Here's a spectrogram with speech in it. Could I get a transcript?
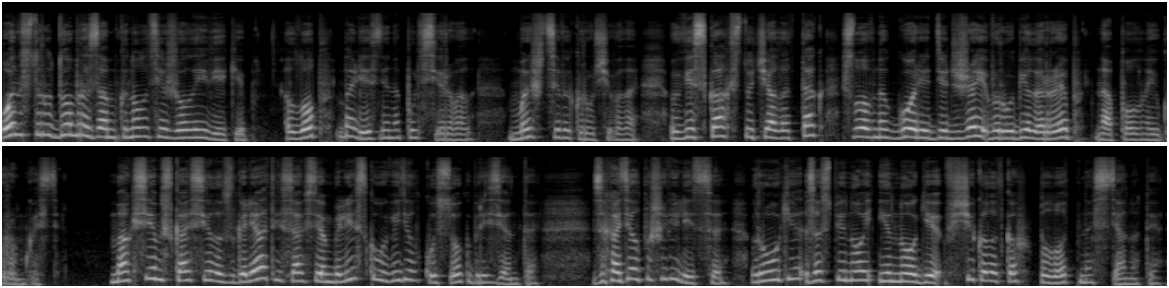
Он с трудом разомкнул тяжелые веки. Лоб болезненно пульсировал, мышцы выкручивало. В висках стучало так, словно горе-диджей вырубил рэп на полную громкость. Максим скосил взгляд и совсем близко увидел кусок брезента. Захотел пошевелиться. Руки за спиной и ноги в щиколотках плотно стянуты.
